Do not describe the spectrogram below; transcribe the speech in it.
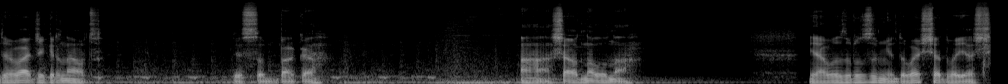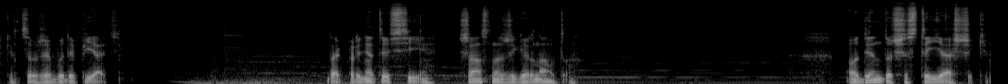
Давай, Джигернаут. Ти собака. Ага, ще одна луна. Я вас зрозумів. Давай ще два ящики. Це вже буде 5. Так, прийняти всі. Шанс на Джигернаута. Один до шести ящиків.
